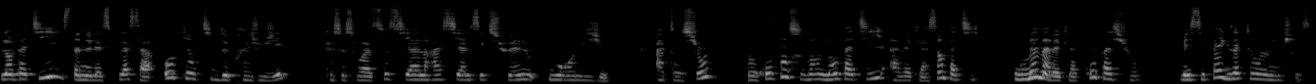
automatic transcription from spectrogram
L'empathie, ça ne laisse place à aucun type de préjugé, que ce soit social, racial, sexuel ou religieux. Attention, on confond souvent l'empathie avec la sympathie, ou même avec la compassion, mais c'est pas exactement la même chose.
